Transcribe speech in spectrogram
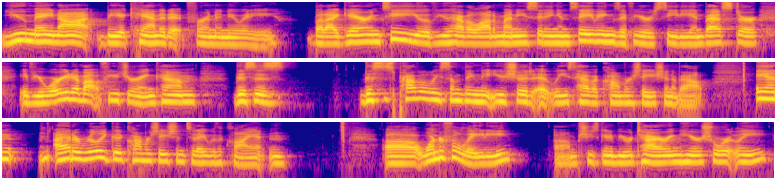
You may not be a candidate for an annuity, but I guarantee you if you have a lot of money sitting in savings, if you're a CD investor, if you're worried about future income, this is this is probably something that you should at least have a conversation about. And I had a really good conversation today with a client and uh, wonderful lady. Um, she's going to be retiring here shortly.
